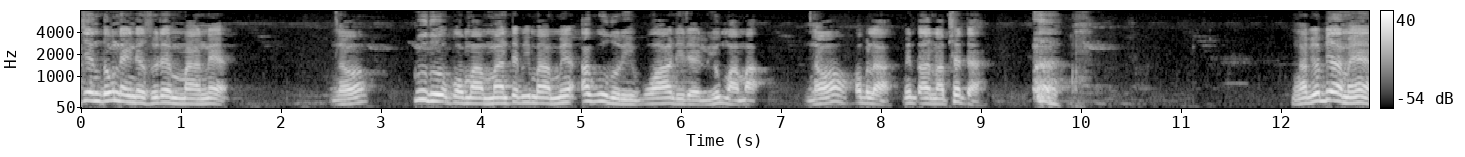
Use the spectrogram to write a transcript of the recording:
ကျင့်သုံးနိုင်တယ်ဆိုတဲ့မာနဲ့နော်ကုသိုလ်အပေါ်မှာမန်တက်ပြီးမှမင်းအကုသိုလ်တွေပွားနေတဲ့လူမာမနော်ဟုတ်ပလားမင်းတာနာဖြတ်တာငါပြောပြမယ်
